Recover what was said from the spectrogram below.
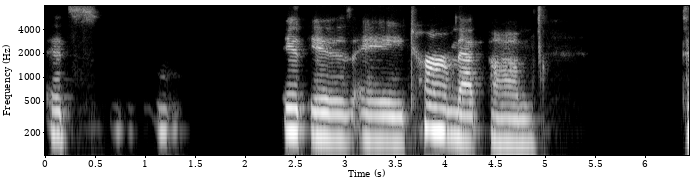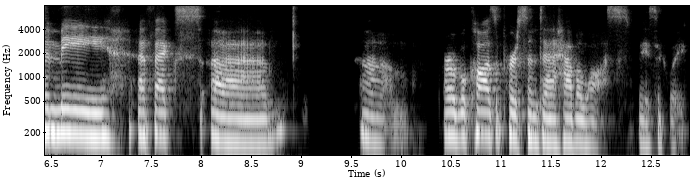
it's it is a term that um, to me affects uh, um, or will cause a person to have a loss, basically,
